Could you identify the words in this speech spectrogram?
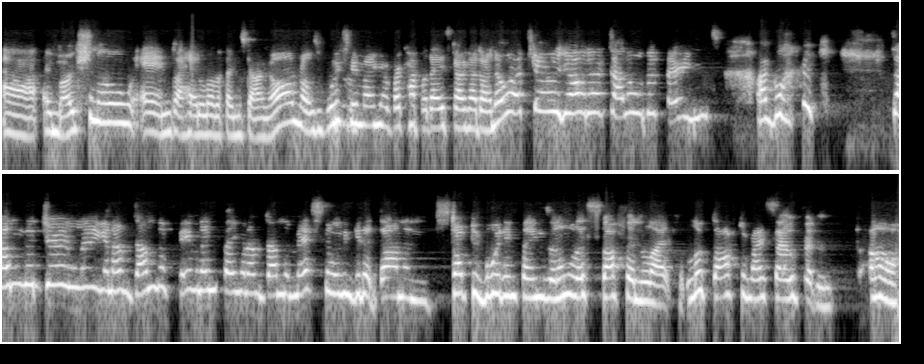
uh, emotional and I had a lot of things going on. I was working over a couple of days going, I don't know what's going on. I've done all the things. I've like, done the journaling and I've done the feminine thing and I've done the masculine and get it done and stopped avoiding things and all this stuff and like looked after myself and oh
